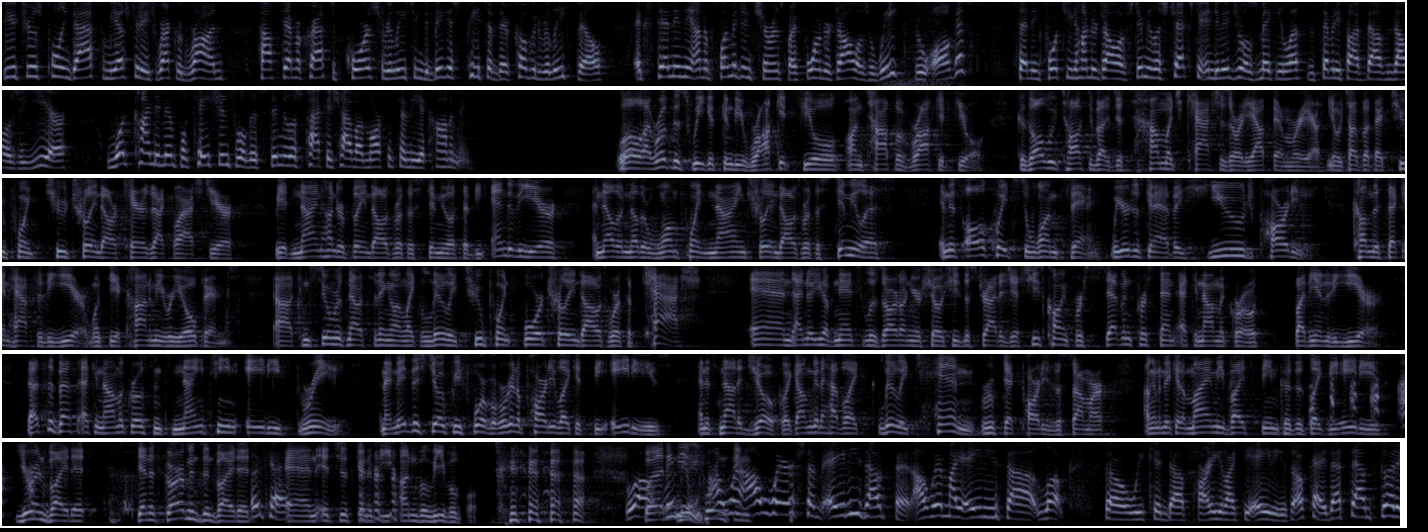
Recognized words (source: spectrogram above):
Futures pulling back from yesterday's record run. House Democrats, of course, releasing the biggest piece of their COVID relief bill, extending the unemployment insurance by $400 a week through August, sending $1,400 stimulus checks to individuals making less than $75,000 a year. What kind of implications will this stimulus package have on markets and the economy? Well, I wrote this week it's going to be rocket fuel on top of rocket fuel because all we've talked about is just how much cash is already out there, Maria. You know, we talked about that $2.2 trillion CARES Act last year. We had $900 billion worth of stimulus at the end of the year, and now another $1.9 trillion worth of stimulus. And this all equates to one thing. We are just going to have a huge party come the second half of the year once the economy reopens. Uh, consumers now are sitting on like literally $2.4 trillion worth of cash. And I know you have Nancy Lazar on your show. She's a strategist. She's calling for 7% economic growth by the end of the year. That's the best economic growth since 1983. And I made this joke before, but we're going to party like it's the 80s, and it's not a joke. Like, I'm going to have like literally 10 roof deck parties this summer. I'm going to make it a Miami Vice theme because it's like the 80s. You're invited. Dennis Gartman's invited. Okay. And it's just going to be unbelievable. well, but I think the important I'll wear, thing. I'll wear some 80s outfit. I'll wear my 80s uh, looks so we can uh, party like the 80s. Okay, that sounds good.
